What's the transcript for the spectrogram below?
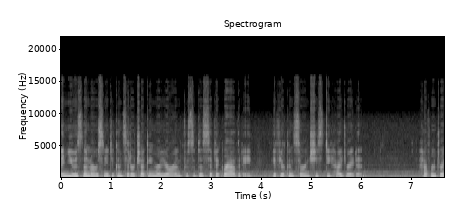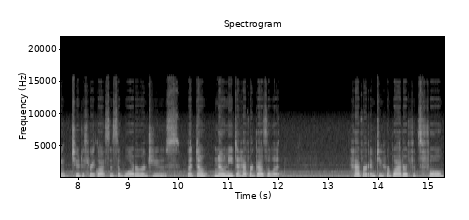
And you as the nurse need to consider checking her urine for specific gravity if you're concerned she's dehydrated. Have her drink two to three glasses of water or juice, but don't no need to have her guzzle it. have her empty her bladder if it's full,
